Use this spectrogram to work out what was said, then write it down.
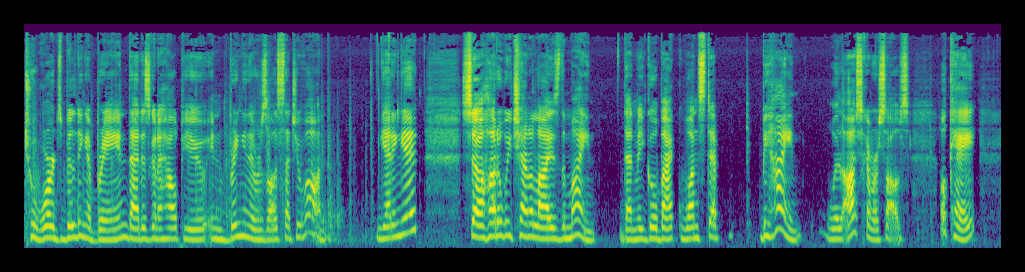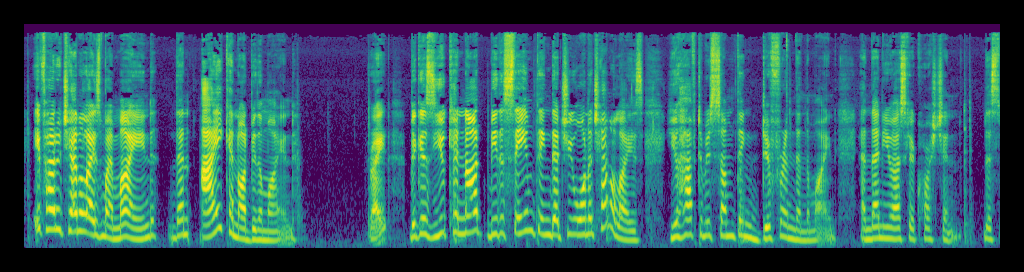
towards building a brain that is going to help you in bringing the results that you want. Getting it? So, how do we channelize the mind? Then we go back one step behind. We'll ask ourselves, okay, if I have to channelize my mind, then I cannot be the mind, right? Because you cannot be the same thing that you want to channelize. You have to be something different than the mind. And then you ask your question, this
